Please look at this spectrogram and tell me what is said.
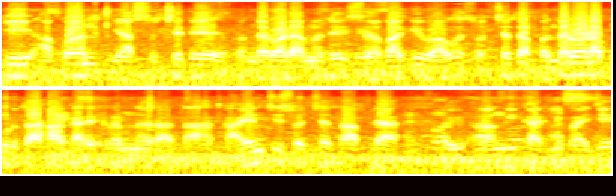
की आपण या स्वच्छते पंधरवाड्यामध्ये सहभागी व्हावं. स्वच्छता पंधरवाडा पुरता हा कार्यक्रम न राहता हा कायमची स्वच्छता आपल्या अंगीकारली पाहिजे.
